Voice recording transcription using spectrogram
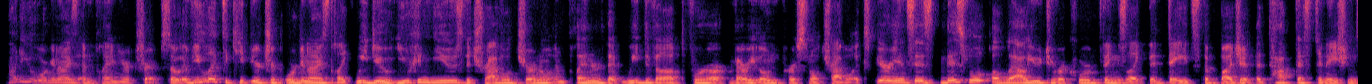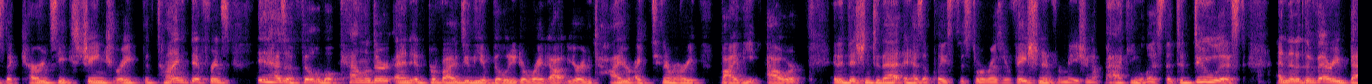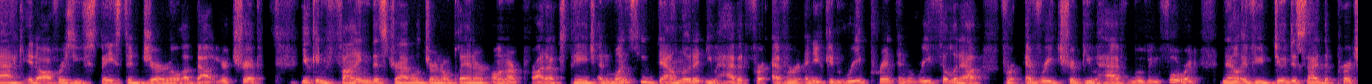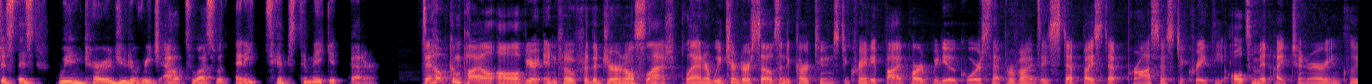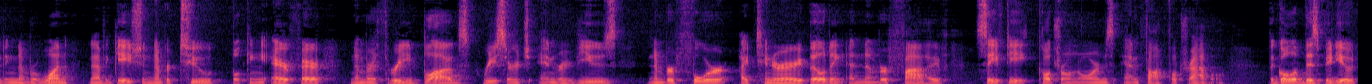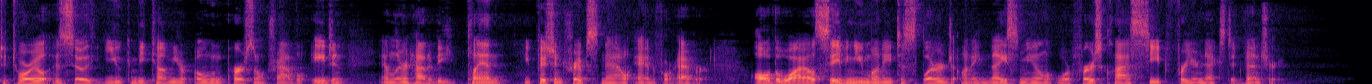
How do you organize and plan your trip? So, if you like to keep your trip organized like we do, you can use the travel journal and planner that we developed for our very own personal travel experiences. This will allow you to record things like the dates, the budget, the top destinations, the currency exchange rate, the time difference. It has a fillable calendar and it provides you the ability to write out your entire itinerary by the hour. In addition to that, it has a place to store reservation information, a packing list, a to do list. And then at the very back, it offers you space to journal about your trip. You can find this travel journal planner on our products page. And once you download it, you have it forever and you can reprint and refill it out for every trip you have moving forward. Now, if you do decide to purchase this, we encourage you to reach out to us with any tips to make it better. To help compile all of your info for the journal slash planner, we turned ourselves into cartoons to create a five part video course that provides a step by step process to create the ultimate itinerary, including number one, navigation, number two, booking airfare, number three, blogs, research, and reviews, number four, itinerary building, and number five, safety, cultural norms, and thoughtful travel. The goal of this video tutorial is so that you can become your own personal travel agent and learn how to be plan efficient trips now and forever. All the while saving you money to splurge on a nice meal or first class seat for your next adventure.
